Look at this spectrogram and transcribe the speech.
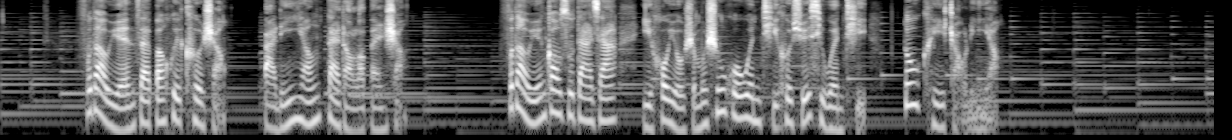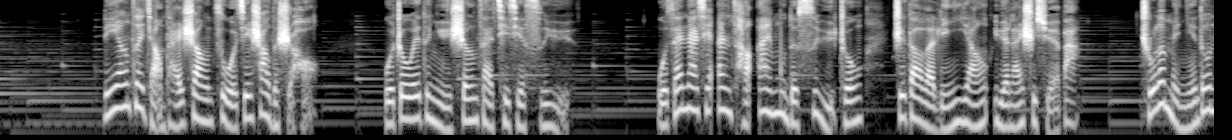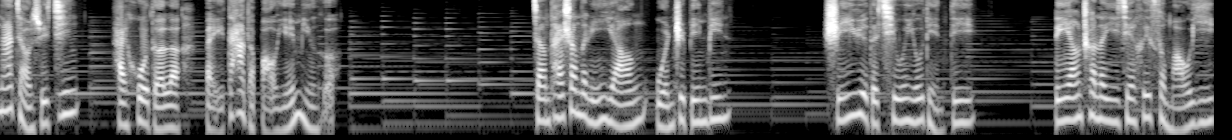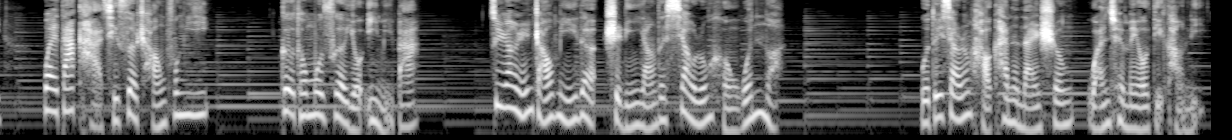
辅导员在班会课上把林阳带到了班上。辅导员告诉大家，以后有什么生活问题和学习问题都可以找林阳。林阳在讲台上自我介绍的时候，我周围的女生在窃窃私语。我在那些暗藏爱慕的私语中，知道了林阳原来是学霸。除了每年都拿奖学金，还获得了北大的保研名额。讲台上的林阳文质彬彬。十一月的气温有点低，林阳穿了一件黑色毛衣，外搭卡其色长风衣，个头目测有一米八。最让人着迷的是林阳的笑容很温暖。我对笑容好看的男生完全没有抵抗力。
